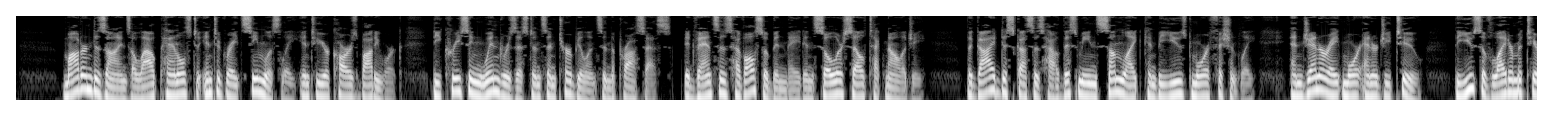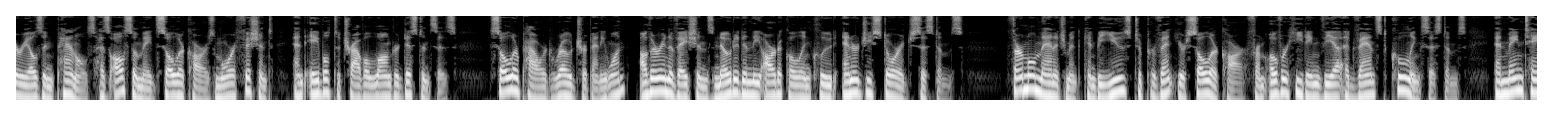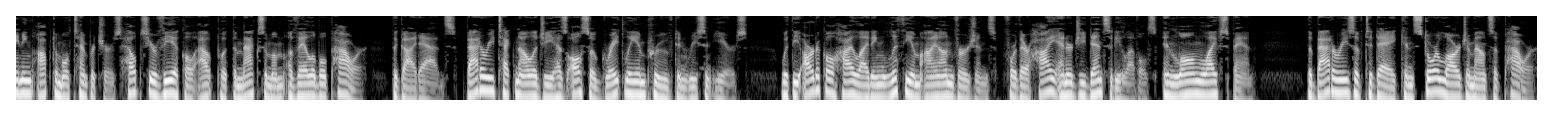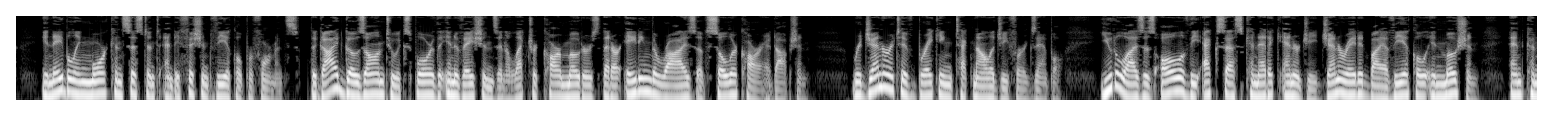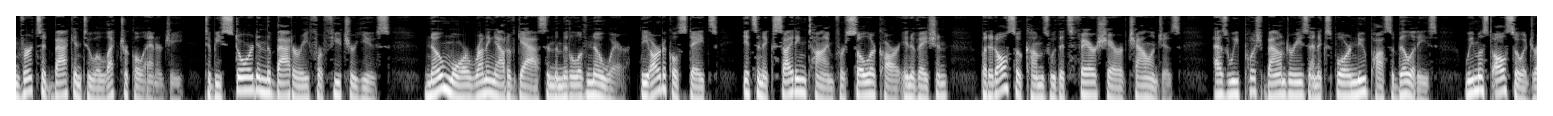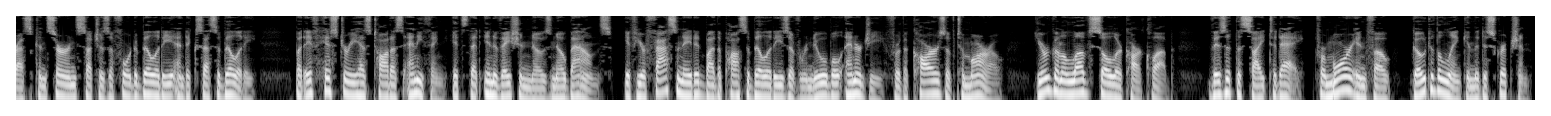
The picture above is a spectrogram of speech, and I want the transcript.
Modern designs allow panels to integrate seamlessly into your car's bodywork, decreasing wind resistance and turbulence in the process. Advances have also been made in solar cell technology. The guide discusses how this means sunlight can be used more efficiently and generate more energy too. The use of lighter materials in panels has also made solar cars more efficient and able to travel longer distances. Solar powered road trip, anyone? Other innovations noted in the article include energy storage systems. Thermal management can be used to prevent your solar car from overheating via advanced cooling systems, and maintaining optimal temperatures helps your vehicle output the maximum available power, the guide adds. Battery technology has also greatly improved in recent years, with the article highlighting lithium ion versions for their high energy density levels and long lifespan the batteries of today can store large amounts of power, enabling more consistent and efficient vehicle performance. The guide goes on to explore the innovations in electric car motors that are aiding the rise of solar car adoption. Regenerative braking technology, for example, utilizes all of the excess kinetic energy generated by a vehicle in motion and converts it back into electrical energy to be stored in the battery for future use no more running out of gas in the middle of nowhere. The article states it's an exciting time for solar car innovation, but it also comes with its fair share of challenges. As we push boundaries and explore new possibilities, we must also address concerns such as affordability and accessibility. But if history has taught us anything, it's that innovation knows no bounds. If you're fascinated by the possibilities of renewable energy for the cars of tomorrow, you're to love Solar Car Club. Visit the site today. For more info, go to the link in the description.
